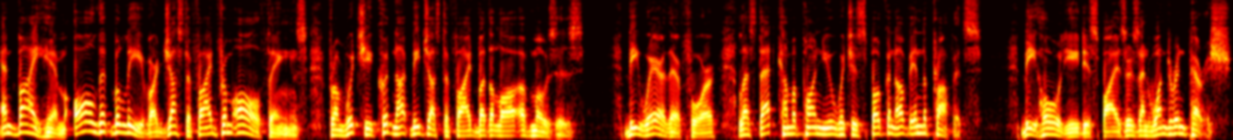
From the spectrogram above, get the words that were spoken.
and by him all that believe are justified from all things, from which ye could not be justified by the law of Moses. Beware, therefore, lest that come upon you which is spoken of in the prophets. Behold, ye despisers, and wonder and perish.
